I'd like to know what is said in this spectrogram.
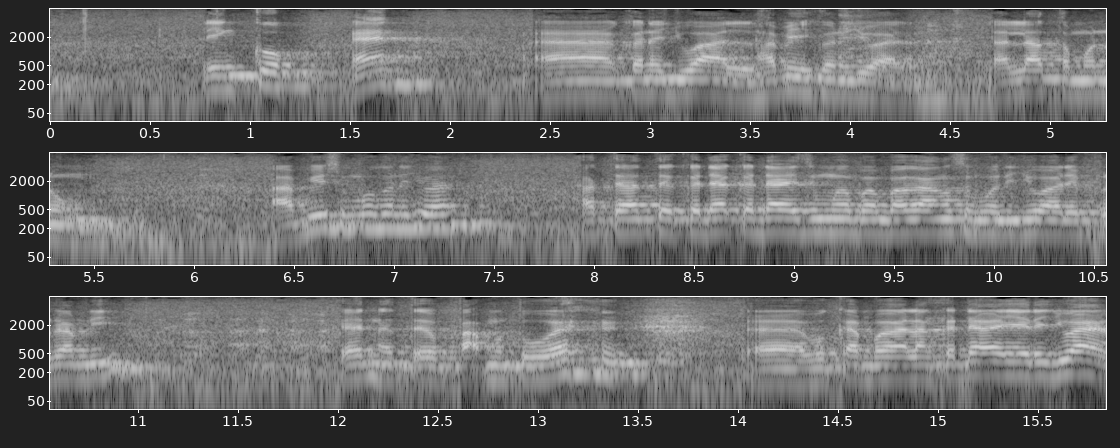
Lingkup kan eh? uh, kena jual. Habis kena jual. Lalat temenung habis semua kena jual. Harta-harta kedai-kedai semua barang-barang semua dijual di Ramli kan harta pak mentua eh. uh, bukan barang kedai yang dijual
